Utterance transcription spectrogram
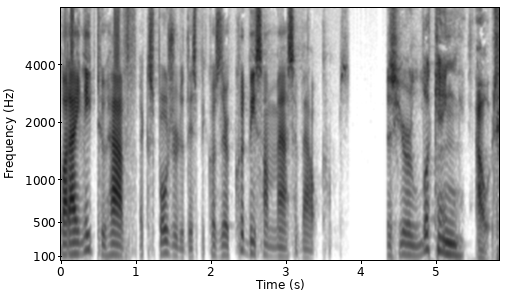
but I need to have exposure to this because there could be some massive outcomes. As you're looking out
